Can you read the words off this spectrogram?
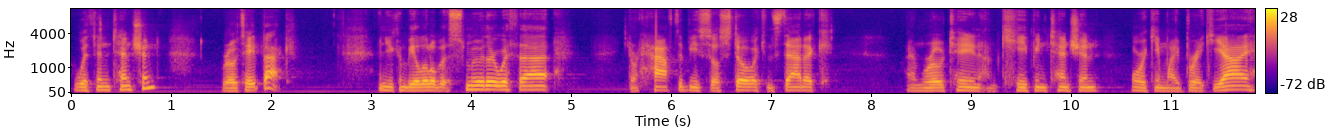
within tension, rotate back. And you can be a little bit smoother with that. You don't have to be so stoic and static. I'm rotating, I'm keeping tension, working my brachii,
